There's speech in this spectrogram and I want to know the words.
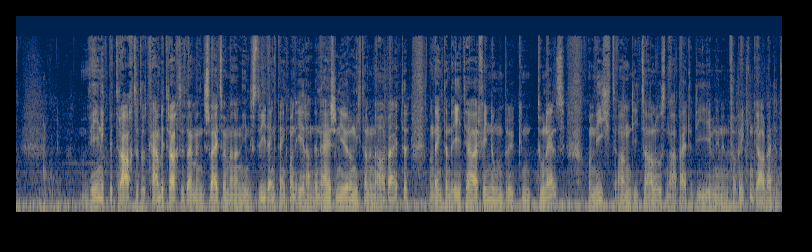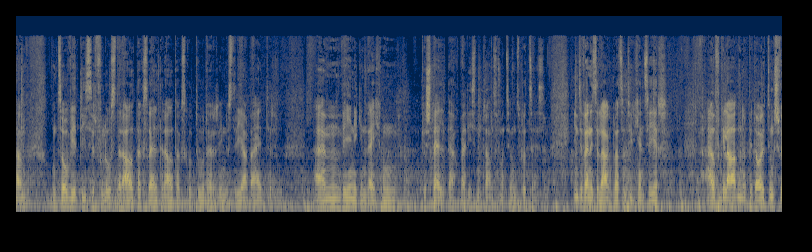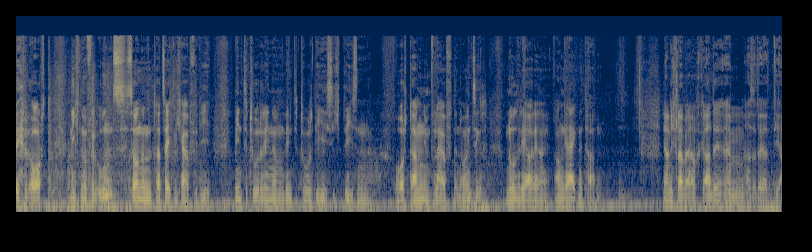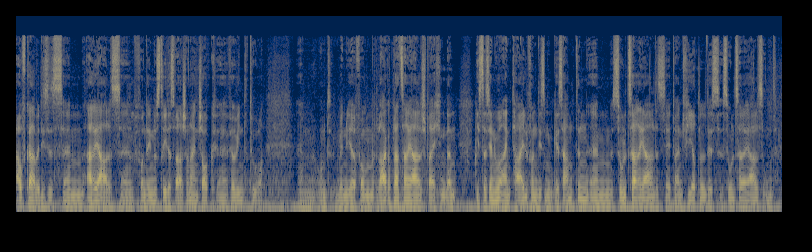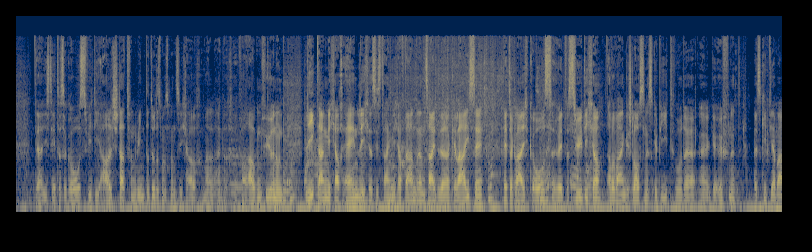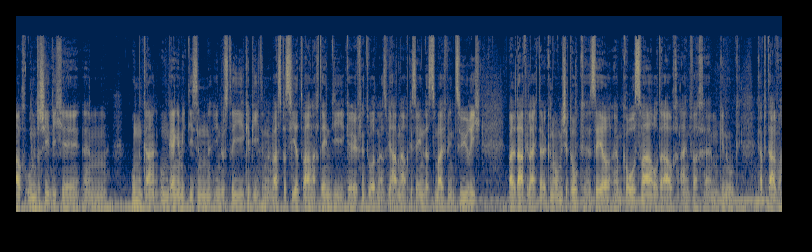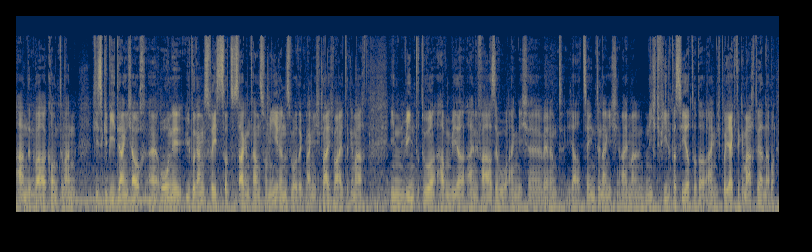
wenig betrachtet oder kaum betrachtet, weil man in der Schweiz, wenn man an Industrie denkt, denkt man eher an den Ingenieur und nicht an den Arbeiter. Man denkt an ETH, Erfindungen, Brücken, Tunnels und nicht an die zahllosen Arbeiter, die eben in den Fabriken gearbeitet haben. Und so wird dieser Verlust der Alltagswelt, der Alltagskultur der Industriearbeiter ähm, wenig in Rechnung gestellt, auch bei diesem Transformationsprozess. Insofern ist der Lagerplatz natürlich ein sehr aufgeladener, bedeutungsschwerer Ort, nicht nur für uns, sondern tatsächlich auch für die Wintertourerinnen und Wintertourer, die sich diesen Ort dann im Verlauf der 90er, 0er Jahre angeeignet haben. Ja, und ich glaube auch gerade, ähm, also der, die Aufgabe dieses ähm, Areals äh, von der Industrie, das war schon ein Schock äh, für Winterthur. Ähm, und wenn wir vom Lagerplatzareal sprechen, dann ist das ja nur ein Teil von diesem gesamten ähm, Sulzareal. Das ist etwa ein Viertel des Sulzareals und der ist etwa so groß wie die Altstadt von Winterthur, das muss man sich auch mal einfach vor Augen führen und liegt eigentlich auch ähnlich. Es ist eigentlich auf der anderen Seite der Gleise, etwa gleich groß, etwas südlicher, aber war ein geschlossenes Gebiet, wurde äh, geöffnet. Es gibt ja aber auch unterschiedliche ähm, Umgang, Umgänge mit diesen Industriegebieten. Was passiert war, nachdem die geöffnet wurden. Also wir haben auch gesehen, dass zum Beispiel in Zürich weil da vielleicht der ökonomische Druck sehr ähm, groß war oder auch einfach ähm, genug Kapital vorhanden war, konnte man diese Gebiete eigentlich auch äh, ohne Übergangsfrist sozusagen transformieren. Es wurde eigentlich gleich weitergemacht. In Winterthur haben wir eine Phase, wo eigentlich äh, während Jahrzehnten eigentlich einmal nicht viel passiert oder eigentlich Projekte gemacht werden, aber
